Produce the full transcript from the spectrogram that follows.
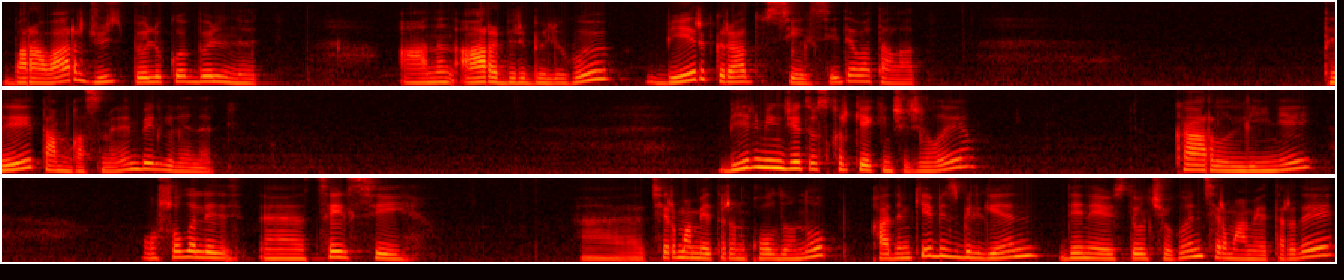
барабар жүз бөлүккө бөлүнөт. Анын ар бир бөлүгү бир градус цельсий деп аталат тамгасы менен белгиленет. Бир миң жети жүз кырк экинчи жылы карл линей ошол эле э, цельсий э, термометрин колдонуп кадимки биз билген денебизди өлчөгөн термометрди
